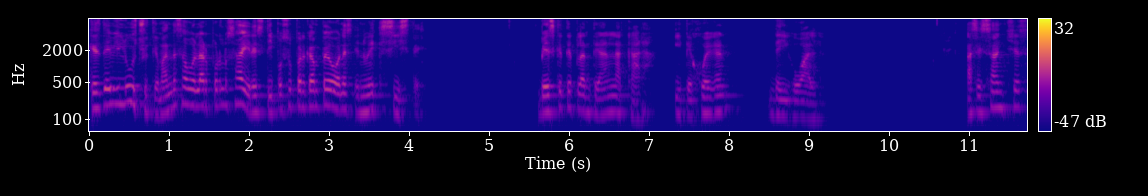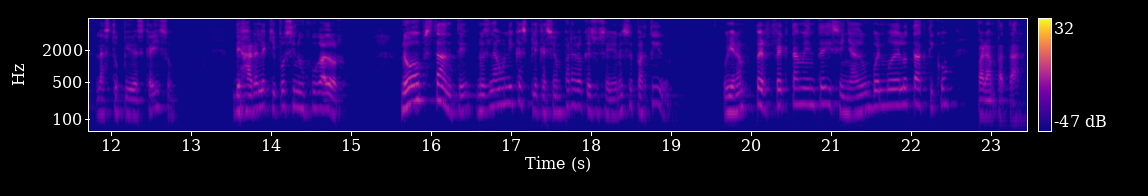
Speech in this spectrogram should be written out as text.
que es debilucho y que mandas a volar por los aires, tipo supercampeones, no existe. Ves que te plantean la cara y te juegan de igual. Hace Sánchez la estupidez que hizo dejar al equipo sin un jugador. No obstante, no es la única explicación para lo que sucedió en ese partido. Hubieran perfectamente diseñado un buen modelo táctico para empatar.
